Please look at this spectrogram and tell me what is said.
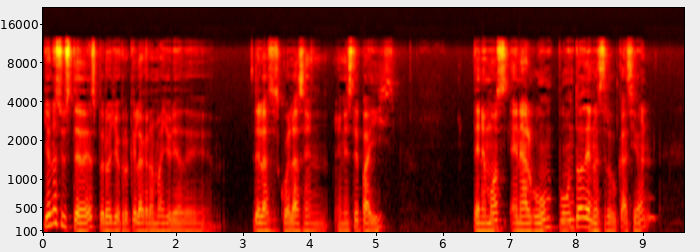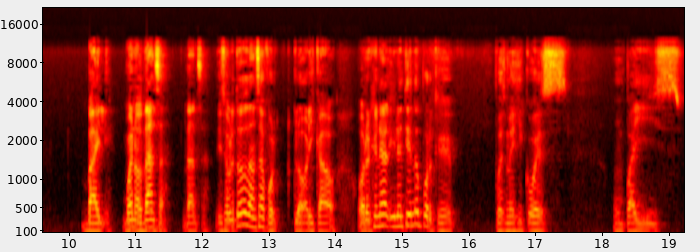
yo no sé ustedes, pero yo creo que la gran mayoría de, de las escuelas en, en este país tenemos en algún punto de nuestra educación baile. Bueno, danza, danza. Y sobre todo danza folclórica o, o regional. Y lo entiendo porque, pues México es un país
